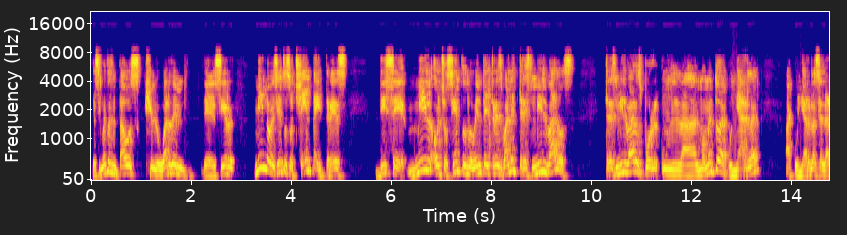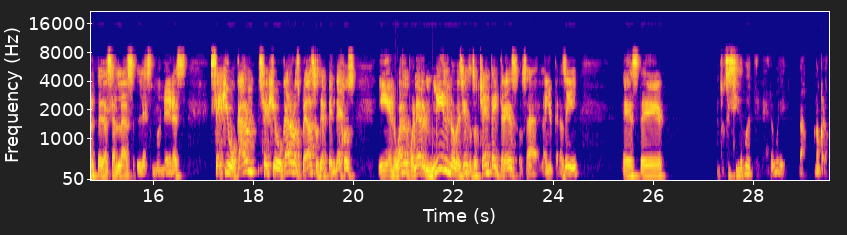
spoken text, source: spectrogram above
de 50 centavos que en lugar de, de decir 1983 dice 1893 vale 3 mil varos. 3 mil varos por el momento de acuñarla. Acuñarla es el arte de hacer las, las monedas. Se equivocaron, se equivocaron los pedazos de pendejos. Y en lugar de poner 1983, o sea, el año que nací, este. Entonces sí debo de tener, güey. No, no creo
